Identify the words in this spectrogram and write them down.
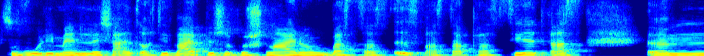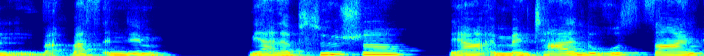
Sowohl die männliche als auch die weibliche Beschneidung, was das ist, was da passiert, was, ähm, was in dem, ja, in der Psyche ja, im mentalen Bewusstsein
